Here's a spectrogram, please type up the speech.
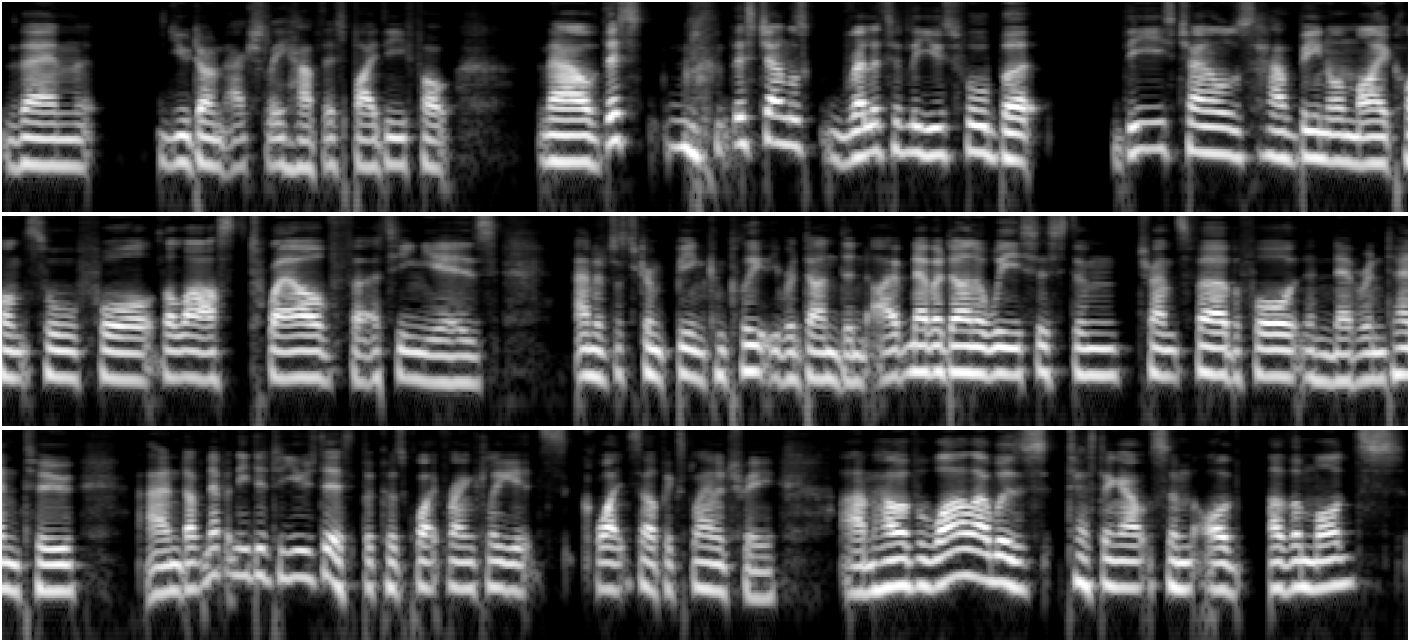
then you don't actually have this by default. Now this this channel's relatively useful, but these channels have been on my console for the last 12, 13 years and have just been completely redundant. I've never done a Wii system transfer before and never intend to, and I've never needed to use this because, quite frankly, it's quite self explanatory. Um, however, while I was testing out some other mods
